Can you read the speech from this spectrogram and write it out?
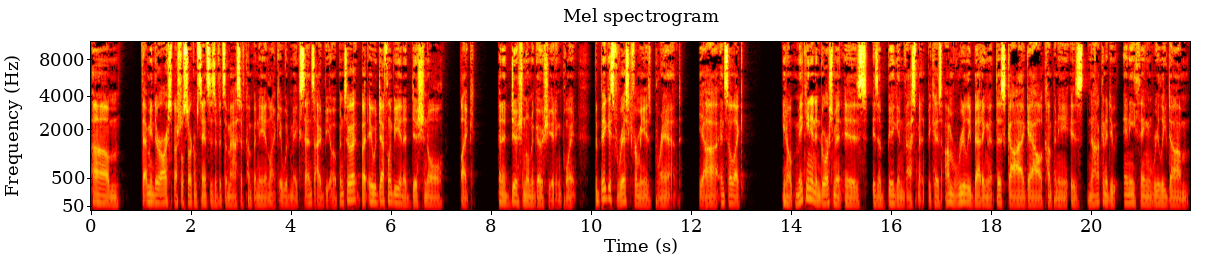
Um, I mean, there are special circumstances if it's a massive company and like it would make sense. I'd be open to it, but it would definitely be an additional like an additional negotiating point. The biggest risk for me is brand. Yeah. Uh, and so like, you know, making an endorsement is, is a big investment because I'm really betting that this guy, gal company is not going to do anything really dumb.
